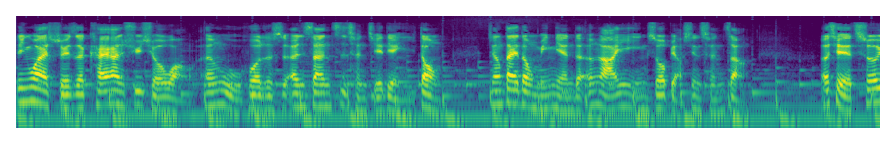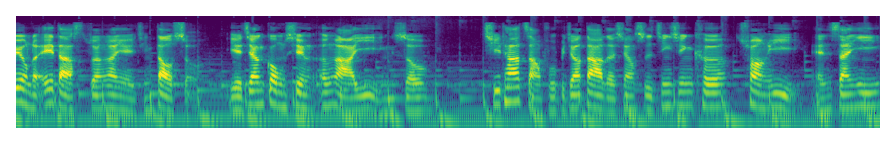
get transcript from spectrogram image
另外，随着开案需求往 N 五或者是 N 三制程节点移动。将带动明年的 NRE 营收表现成长，而且车用的 ADAS 专案也已经到手，也将贡献 NRE 营收。其他涨幅比较大的，像是金星科、创意、N 三一，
